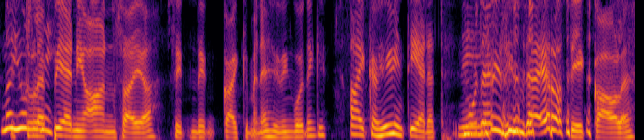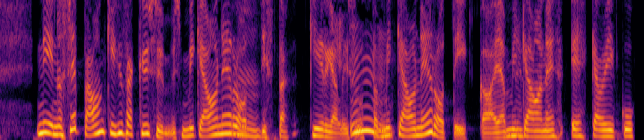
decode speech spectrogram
no just tulee niin. pieni ansa ja sitten kaikki menee hyvin kuitenkin. Aika hyvin tiedät. Niin. Mutta ei siinä mitään erotiikkaa ole. Niin, no sepä onkin hyvä kysymys. Mikä on erottista mm. kirjallisuutta, mm. mikä on erotiikkaa ja mikä mm. on ehkä niinku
